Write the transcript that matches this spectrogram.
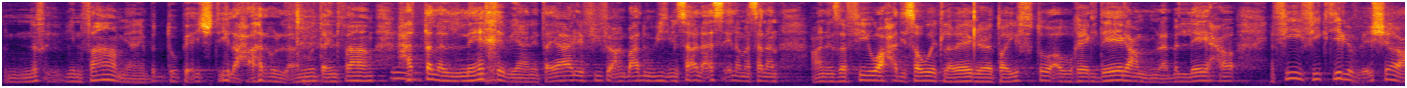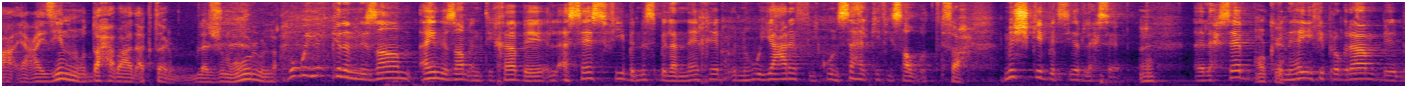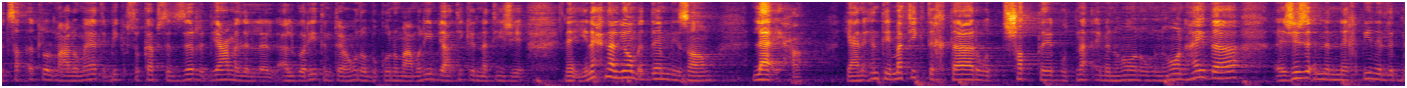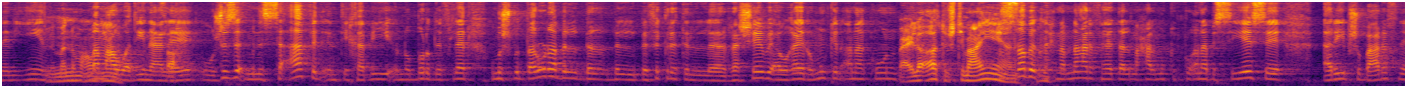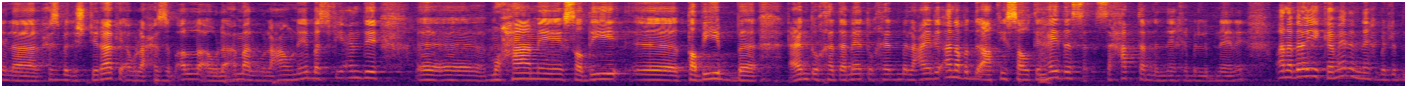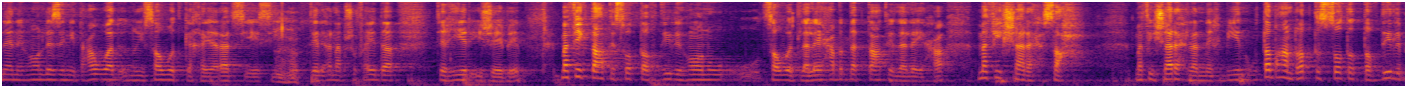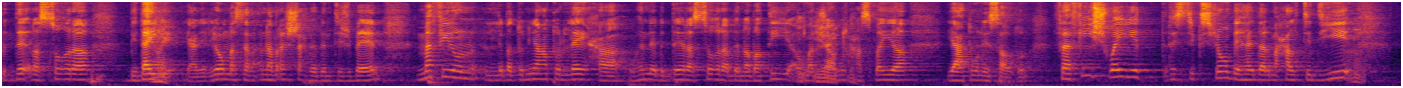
ينفهم يعني بده PhD لحاله القانون ينفهم. حتى للناخب يعني تيعرف في بعد بينسال أسئلة مثلا عن إذا في واحد يصوت لغير طائفته أو غير داير باللايحه في في كثير أشياء عايزين نوضحها بعد أكثر للجمهور ولا؟ هو يمكن النظام أي نظام انتخابي الأساس فيه بالنسبة للناخب إنه هو يعرف يكون سهل كيف يصوت. صح. مش كيف بتصير الحساب. إيه؟ الحساب okay. بالنهايه في program بتسقط له المعلومات بيكبسوا كبسه زر بيعمل ال algorithm تاعونه بيكونوا معمولين بيعطيك النتيجة نهائية نحن اليوم قدام نظام لائحة يعني أنت ما فيك تختار وتشطب وتنقي من هون ومن هون. هيدا جزء من الناخبين اللبنانيين ما معودين عليه صح. وجزء من الثقافه الانتخابية إنه برضي فلان. ومش بالضرورة بال بال بفكرة الرشاوي أو غيره ممكن أنا أكون بعلاقات اجتماعيه يعني بالضبط نحن بنعرف هذا المحل. ممكن يكون أنا بالسياسة قريب شو بعرفني للحزب الاشتراكي أو لحزب الله أو لأمل والعونه بس في عندي آه، آه، محامي صديق آه، طبيب عنده خدمات وخدمة العائلة أنا بدي أعطيه صوتي. هيدا سحبتها من الناخب اللبناني. وأنا برأيي كمان الناخب اللبناني هون لازم يتعود إنه يصوت كخيارات سياسية. وبالتالي أنا بشوف هيدا تغيير إيجابي. ما فيك تعطي صوت تفضيلي هون وتصوت للائحه بدك تعطي للائحه ما في شرح صح. ما في شرح للناخبين. وطبعا ربط الصوت التفضيلي بالدائرة الصغرى بضيق. يعني اليوم مثلا أنا مرشح ببنت جبال ما فيهم اللي بدهم يعطوا اللائحة وهن بالدائرة الصغرى بنبطية أو مرجعون حصبية يعطوني صوتهم. ففي شوية ريستريكسيون بهذا المحل تضييق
